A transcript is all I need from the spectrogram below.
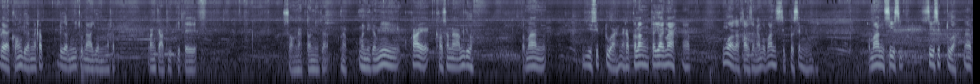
แรกของเดือนนะครับ เดือนมิถุนายนนะครับ หลังจากที่ปิดไปสองนัดตอนนี้ก็นะครับวันนี้ก็มีควายเขาสนามอยู่ ประมาณ 20 ตัวนะครับกำลังทยอยมากนะครับงัวกับเขาสนามประมาณ 10%อยู่ประมาณ 40 40 ตัวนะครับ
